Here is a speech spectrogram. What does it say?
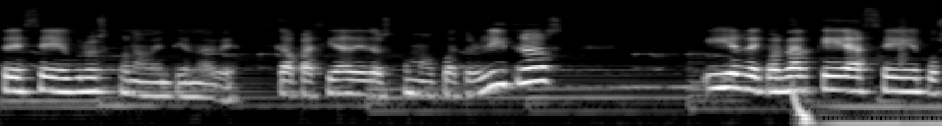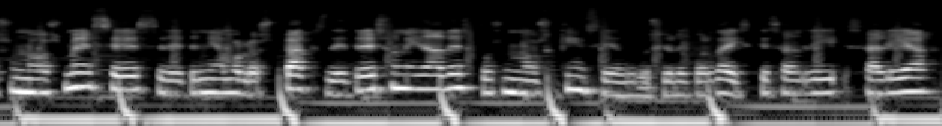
13 euros con 99. Capacidad de 2,4 litros. Y recordar que hace pues, unos meses se teníamos los packs de 3 unidades, pues unos 15 euros. Si recordáis que salía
